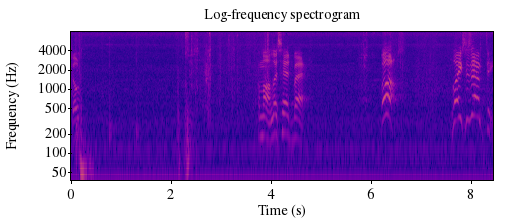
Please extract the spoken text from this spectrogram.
Don't. Come on, let's head back. Boss! Place is empty!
